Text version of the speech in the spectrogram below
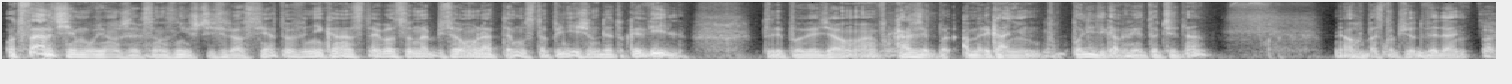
otwarcie mówią, że chcą zniszczyć Rosję. To wynika z tego, co napisał lat temu 150 de Tocqueville, który powiedział, a każdy Amerykanin, polityka pewnie to czyta, miał chyba 150 wydań, Tak.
